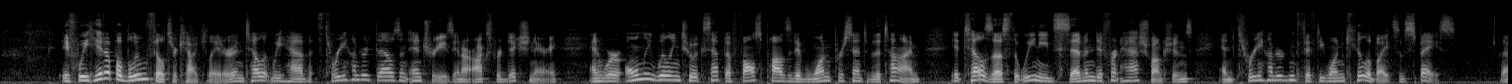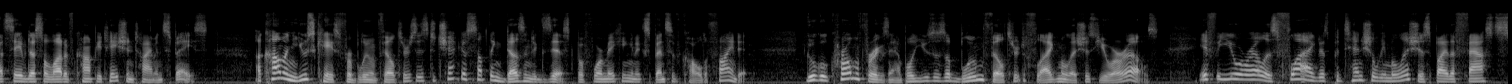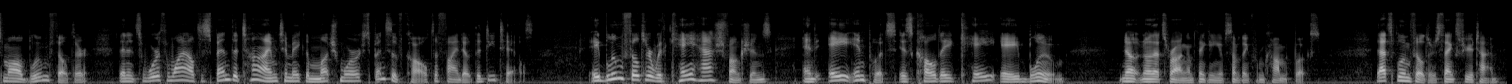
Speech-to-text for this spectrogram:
If we hit up a Bloom filter calculator and tell it we have 300,000 entries in our Oxford Dictionary, and we're only willing to accept a false positive 1 of the time, it tells us that we need 7 different hash functions and 351 kilobytes of space. That saved us a lot of computation time and space. A common use case for Bloom filters is to check if something doesn't exist before making an expensive call to find it. Google Chrome, for example, uses a Bloom filter to flag malicious URLs. If a URL is flagged as potentially malicious by the fast, small Bloom filter, then it's worthwhile to spend the time to make a much more expensive call to find out the details. A Bloom filter with k hash functions and a inputs is called a ka Bloom. No, no, that's wrong. I'm thinking of something from comic books. That's Bloom filters. Thanks for your time.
